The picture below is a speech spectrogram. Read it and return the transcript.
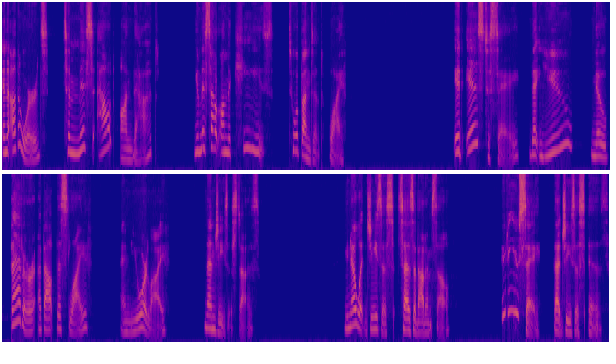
In other words, to miss out on that, you miss out on the keys to abundant life. It is to say that you know better about this life and your life than Jesus does. You know what Jesus says about himself. Who do you say that Jesus is?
